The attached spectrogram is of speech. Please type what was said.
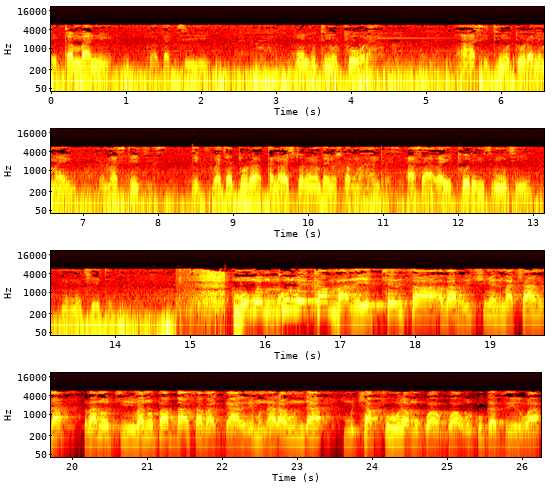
Vekambani vakati hongu tinotora asi tinotora nemai nemastages. Vachatora kana vachitora namba inosvika kuma100 asi havaitori musi muchii? Mumwe chete. Mumwe mukuru wekambani yetensa varichman machanga vanoti vanopa basa vagari vemunharaunda muchapfuura mugwagwa uri kugadzirwa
